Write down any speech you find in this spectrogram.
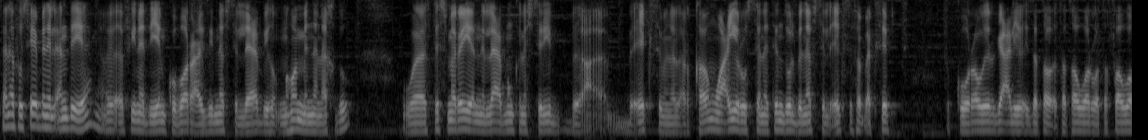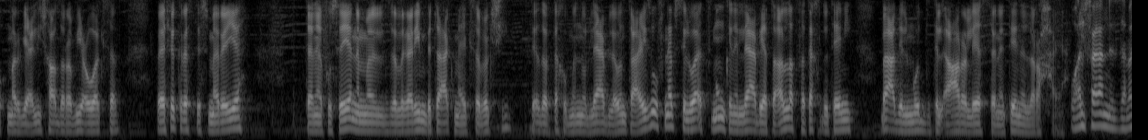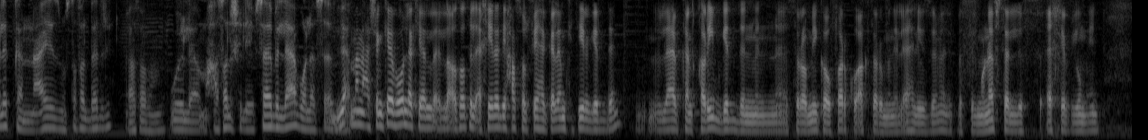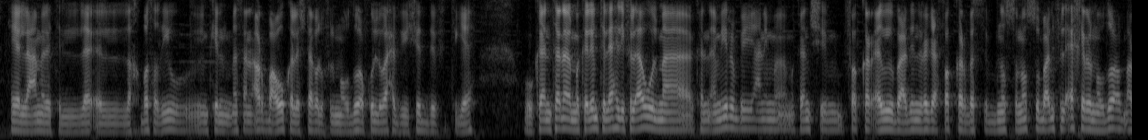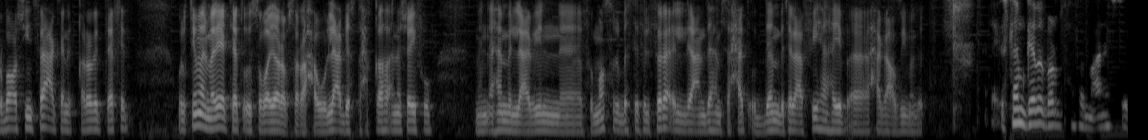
تنافسية بين الأندية. في ناديين كبار عايزين نفس اللاعب مهم إن أنا آخده. واستثمارية إن اللاعب ممكن أشتريه ب X من الأرقام وأعيره السنتين دول بنفس ال X فأبقى كسبت في الكورة ويرجع لي إذا تطور وتفوق ما رجعليش هقدر أبيعه وأكسب. فهي فكرة استثمارية. تنافسية إنما الغريم بتاعك ما يكسبكش تقدر تاخد منه اللاعب لو أنت عايزه. وفي نفس الوقت ممكن اللاعب يتألق فتاخده تاني بعد مدة الإعارة اللي هي السنتين اللي راحها يعني. وهل فعلا الزمالك كان عايز مصطفى البدري؟ آه طبعا. وما حصلش ليه؟ بسبب اللاعب ولا بسبب لا ما أنا عشان كده بقول لك هي اللقطات الأخيرة دي حصل فيها كلام كتير جدا. اللاعب كان قريب جدا من سيراميكا وفاركو أكتر من الأهلي والزمالك بس المنافسة اللي في آخر يومين هي اللي عملت الل- اللخبطة دي. ويمكن مثلا أربع وكلاء اشتغلوا في الموضوع كل واحد بيشد في اتجاه. وكانت أنا لما كلمت الأهلي في الأول ما كان أمير يعني ما كانش مفكر قوي وبعدين رجع فكر بس بنص نص. وبعدين في الآخر الموضوع 24 ساعة كان القرار اتاخد والقيمة المالية كانت صغيرة بصراحة واللاعب يستحقها. أنا شايفه من أهم اللاعبين في مصر. بس في الفرق اللي عندها مساحات قدام بتلعب فيها هيبقى حاجة عظيمة جدا. إسلام جابر برضه حصل معاه نفس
